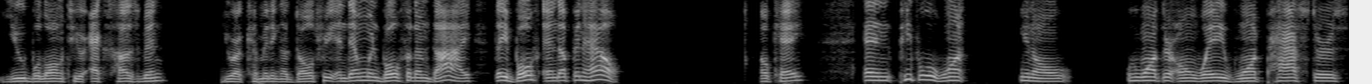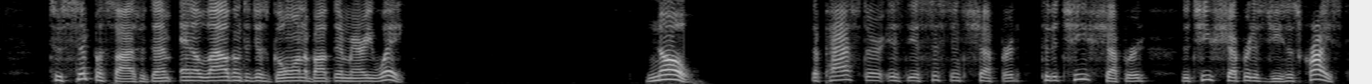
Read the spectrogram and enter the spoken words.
you belong to your ex-husband. You are committing adultery, and then when both of them die, they both end up in hell. Okay, and people want, you know, who want their own way, want pastors to sympathize with them and allow them to just go on about their merry way. No. The pastor is the assistant shepherd to the chief shepherd. The chief shepherd is Jesus Christ,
